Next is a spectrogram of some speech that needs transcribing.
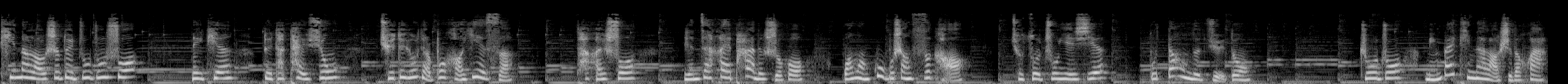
缇娜老师对猪猪说：“那天对他太凶，觉得有点不好意思。他还说，人在害怕的时候，往往顾不上思考，就做出一些不当的举动。”猪猪明白缇娜老师的话，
